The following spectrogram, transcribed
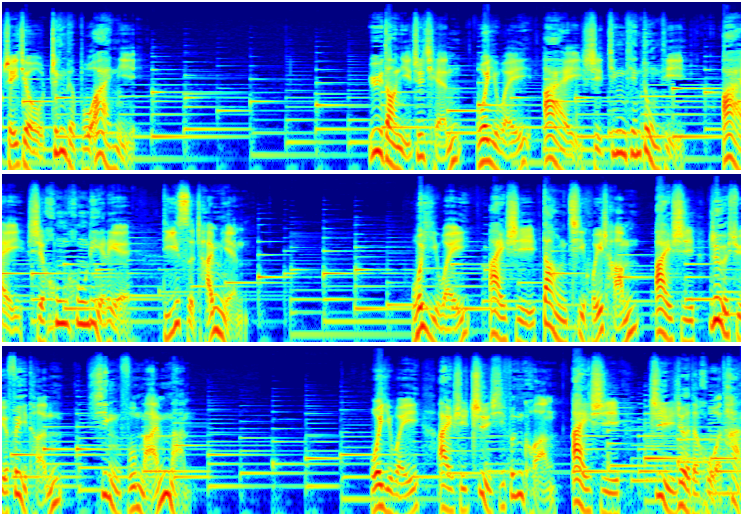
谁就真的不爱你。遇到你之前，我以为爱是惊天动地，爱是轰轰烈烈、抵死缠绵。我以为爱是荡气回肠，爱是热血沸腾，幸福满满。我以为爱是窒息疯狂，爱是炙热的火炭。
